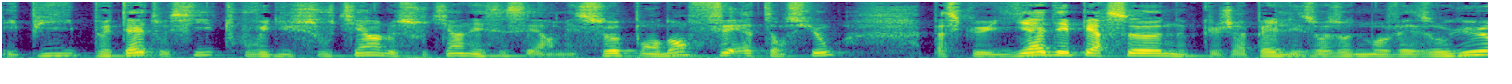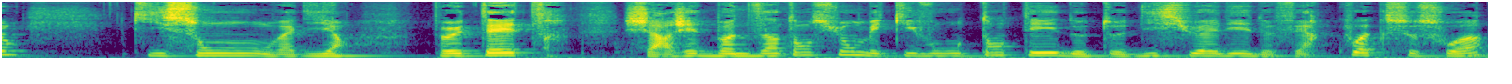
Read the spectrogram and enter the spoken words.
et puis peut-être aussi trouver du soutien, le soutien nécessaire. Mais cependant, fais attention parce qu'il y a des personnes que j'appelle les oiseaux de mauvais augure qui sont, on va dire, peut-être chargés de bonnes intentions, mais qui vont tenter de te dissuader de faire quoi que ce soit,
